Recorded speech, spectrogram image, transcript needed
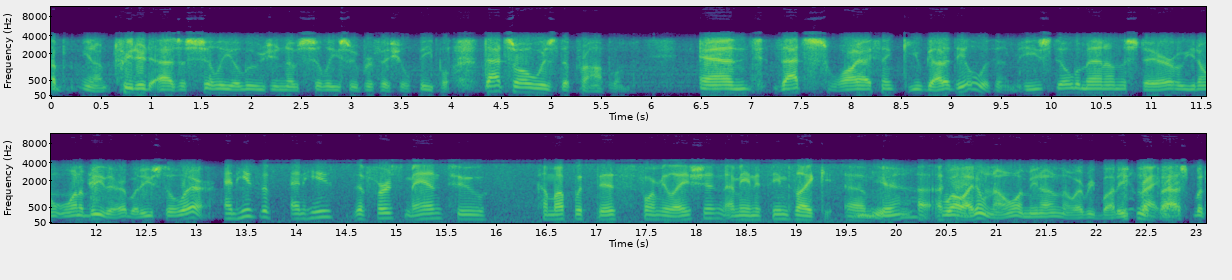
uh, you know treated as a silly illusion of silly superficial people? That's always the problem. And that's why I think you've got to deal with him. He's still the man on the stair who you don't want to be there, but he's still there. and he's the and he's the first man to come up with this formulation. I mean, it seems like um, yeah. a- a well, I don't know. I mean, I don't know everybody in the Right, right. past, but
